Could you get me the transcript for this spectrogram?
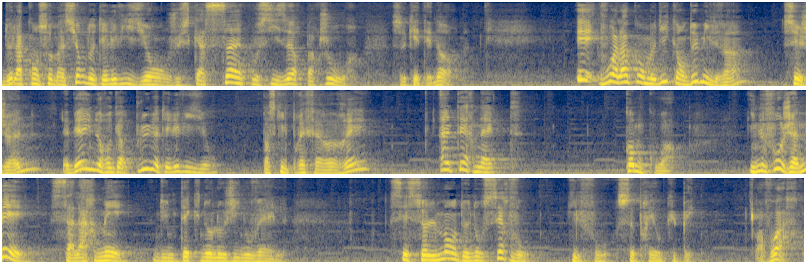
de la consommation de télévision, jusqu'à 5 ou 6 heures par jour. ce qui est énorme. Et voilà qu'on me dit qu'en 2020, ces jeunes, eh bien, ils ne regardent plus la télévision, parce qu'ils préféreraient Internet. Comme quoi, il ne faut jamais s'alarmer d'une technologie nouvelle. C'est seulement de nos cerveaux qu'il faut se préoccuper. Au revoir.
